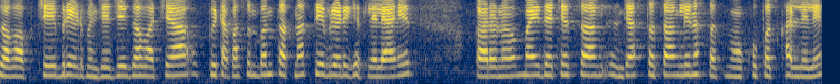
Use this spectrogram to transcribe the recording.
गव्हाचे ब्रेड. म्हणजे जे गव्हाच्या पिठापासून बनतात ना ते ब्रेड घेतलेले आहेत. कारण मैद्याचे चांग जास्त चांगले नसतात मग खूपच खाल्लेले.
